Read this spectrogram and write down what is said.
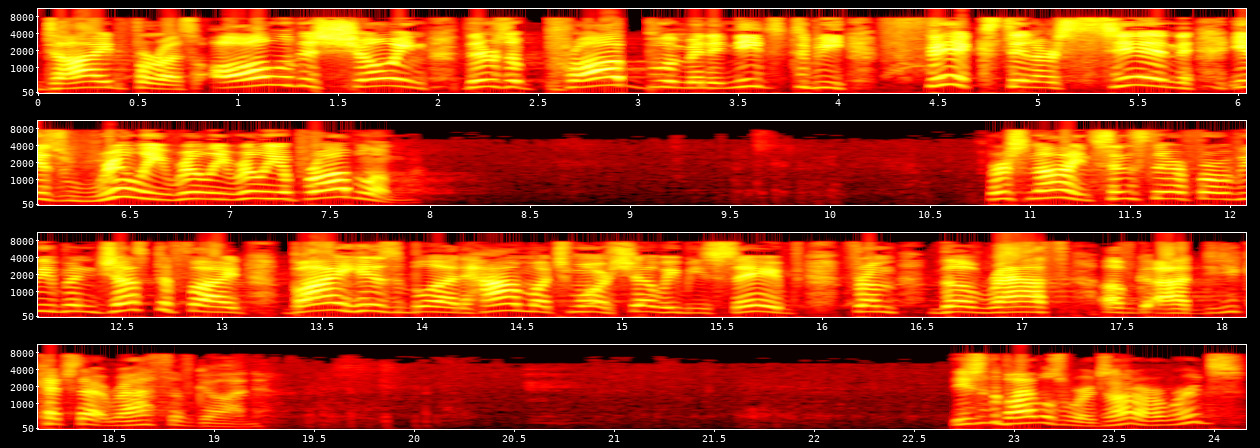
died for us. All of this showing there's a problem and it needs to be fixed and our sin is really, really, really a problem. Verse 9, since therefore we've been justified by his blood, how much more shall we be saved from the wrath of God? Did you catch that wrath of God? These are the Bible's words, not our words.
